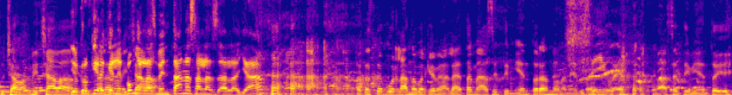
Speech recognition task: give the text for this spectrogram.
tu chava. Mi chava. Yo creo que quiere que le pongan las ventanas a las a la ya. No te estés burlando porque me- la neta me da sentimiento, eras no, la neta. Sí, güey. Da sentimiento y...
